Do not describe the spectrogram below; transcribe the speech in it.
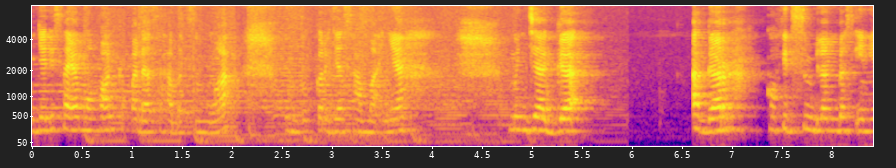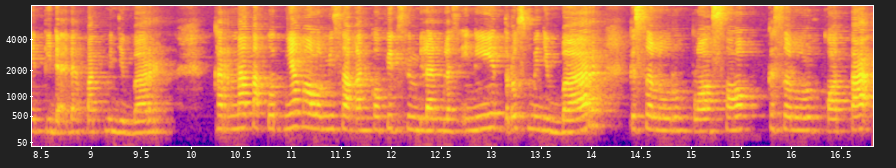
Jadi saya mohon kepada sahabat semua untuk kerjasamanya menjaga agar COVID-19 ini tidak dapat menyebar karena takutnya kalau misalkan COVID-19 ini terus menyebar ke seluruh pelosok, ke seluruh kota,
